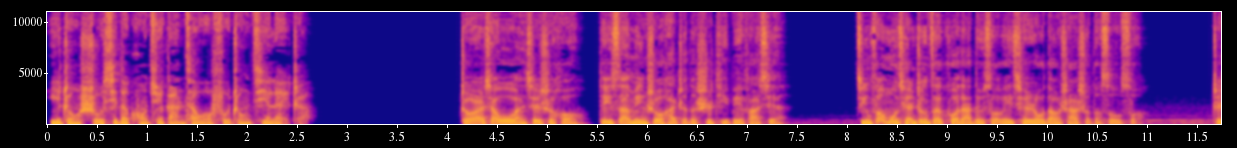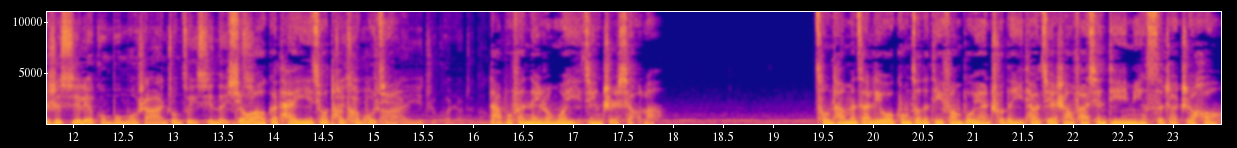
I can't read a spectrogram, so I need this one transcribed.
一种熟悉的恐惧感在我腹中积累着。周二下午晚些时候，第三名受害者的尸体被发现。警方目前正在扩大对所谓“切肉刀杀手”的搜索。这是系列恐怖谋杀案中最新的一起。秀奥格泰依旧滔滔不绝，大部分内容我已经知晓了。从他们在离我工作的地方不远处的一条街上发现第一名死者之后，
